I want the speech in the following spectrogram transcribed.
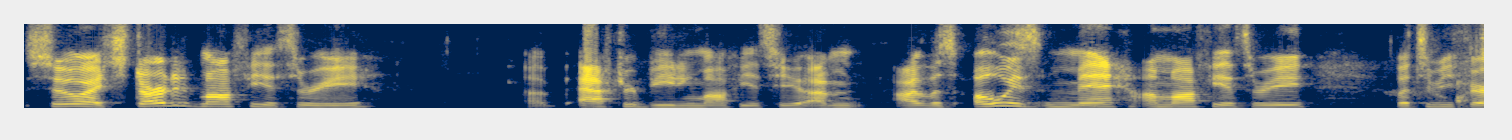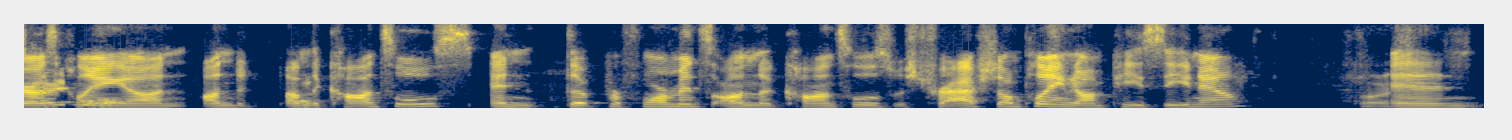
so I started Mafia 3 uh, after beating Mafia 2. I'm I was always meh on Mafia 3, but to be fair, I was playing on on the on the consoles and the performance on the consoles was trash. So I'm playing it on PC now Nice. and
